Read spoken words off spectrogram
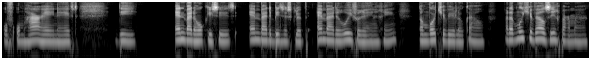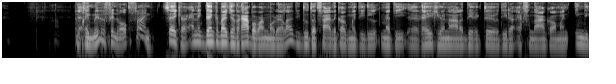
of om haar heen heeft, die en bij de hockey zit, en bij de businessclub, en bij de roeivereniging, dan word je weer lokaal. Maar dat moet je wel zichtbaar maken. Een primeur vinden we altijd fijn. Zeker. En ik denk een beetje aan het Rabobank-model. hè. Die doet dat feitelijk ook met die, met die eh, regionale directeuren die daar echt vandaan komen en in die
